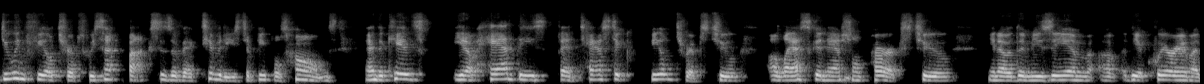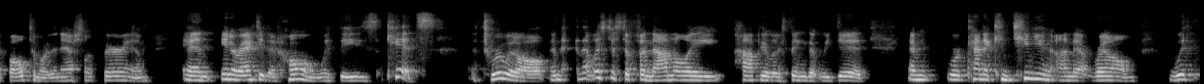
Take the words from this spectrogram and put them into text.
doing field trips. We sent boxes of activities to people's homes, and the kids, you know, had these fantastic field trips to Alaska National Parks, to you know the museum, of, the aquarium at Baltimore, the National Aquarium, and interacted at home with these kits through it all. And that was just a phenomenally popular thing that we did. And we're kind of continuing on that realm with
